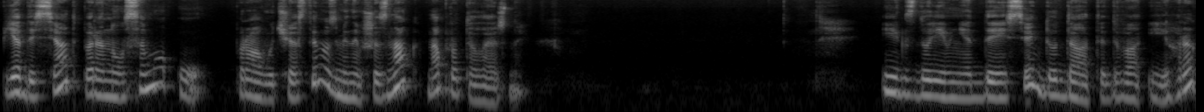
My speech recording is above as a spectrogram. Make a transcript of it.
50 переносимо у праву частину, змінивши знак на протилежний. Х дорівнює 10, додати 2y.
